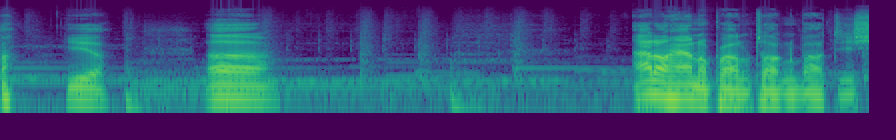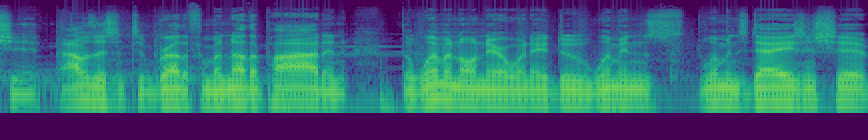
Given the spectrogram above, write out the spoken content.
uh, yeah. Uh, I don't have no problem talking about this shit. I was listening to brother from another pod, and the women on there when they do women's women's days and shit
